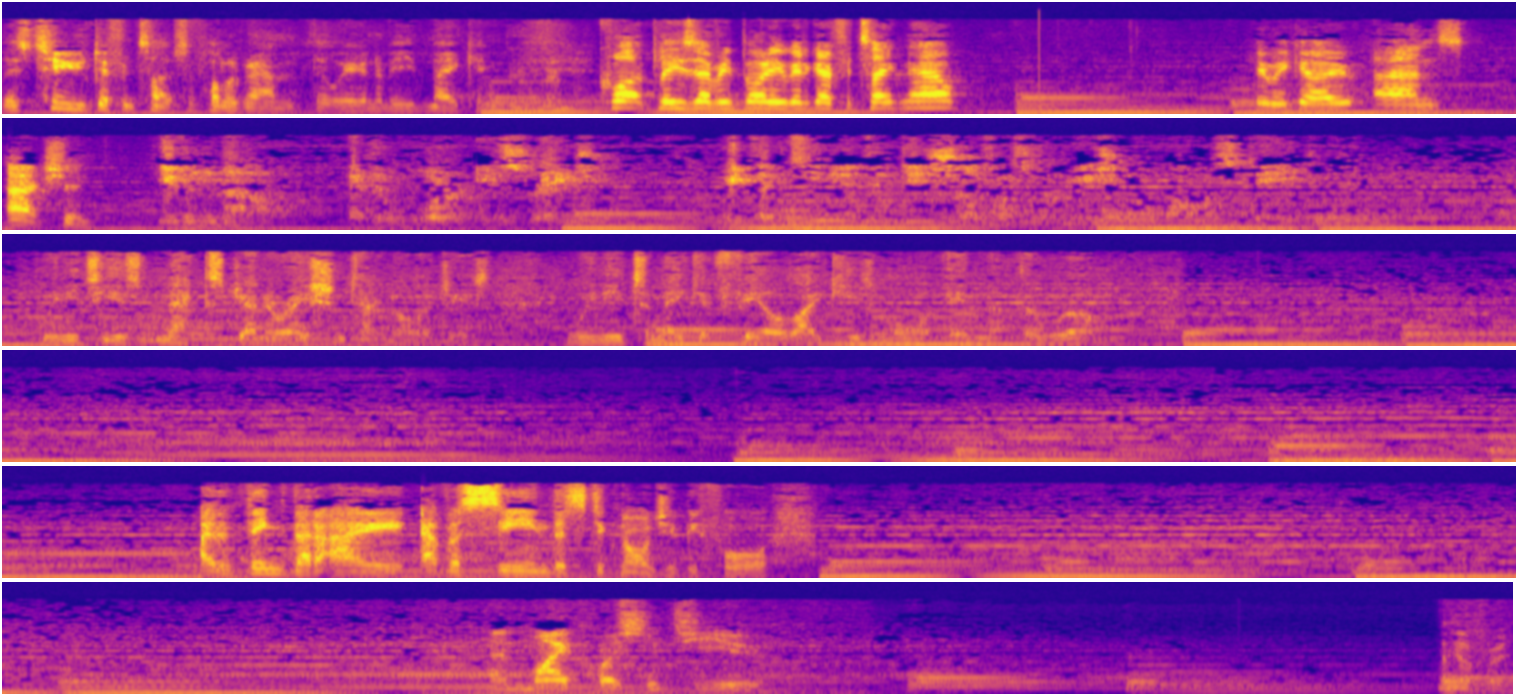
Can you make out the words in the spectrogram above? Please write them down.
there's two different types of hologram that we're going to be making. Mm-hmm. Quiet, please, everybody. We're going to go for take now. Here we go, and action. Even now, as the war is raging, we continue the digital transformation of our state. We need to use next generation technologies. We need to make it feel like he's more in the room. I don't think that I ever seen this technology before. And my question to you. Go for it.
